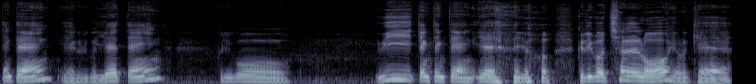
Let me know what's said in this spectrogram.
땡땡, 예, 그리고 예땡, 그리고 위 땡땡땡 예 요, 그리고 첼로 이렇게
